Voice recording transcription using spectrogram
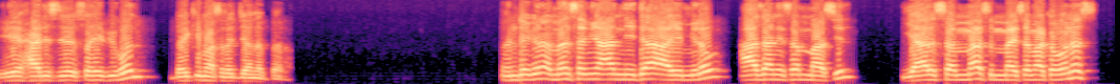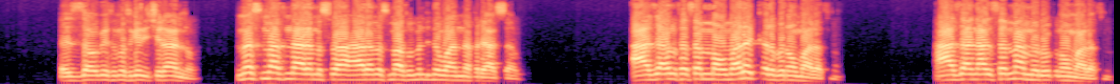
ይሄ ሐዲስ ሶሂህ ቢሆን በቂ ማስረጃ ነበር እንደገና መን ሰሚዐ النداء የሚለው አዛን የሰማ ሲል ያልሰማ የማይሰማ ከሆነስ እዛው ቤት መስገድ ይችላል ነው መስማትና አለመስማቱ ምንድነው ዋና ፍሬ ሐሳቡ አዛኑ ተሰማው ማለት ቅርብ ነው ማለት ነው። አዛን አልሰማም ሩቅ ነው ማለት ነው።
